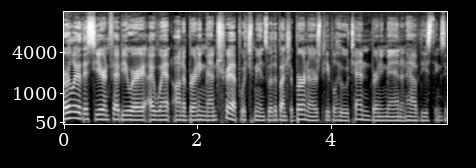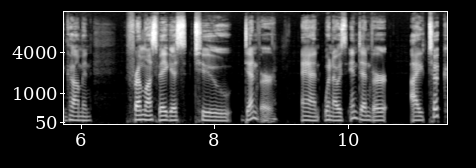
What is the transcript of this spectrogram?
Earlier this year in February, I went on a Burning Man trip, which means with a bunch of burners, people who attend Burning Man and have these things in common, from Las Vegas to Denver. And when I was in Denver, I took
